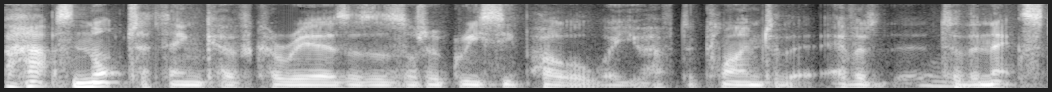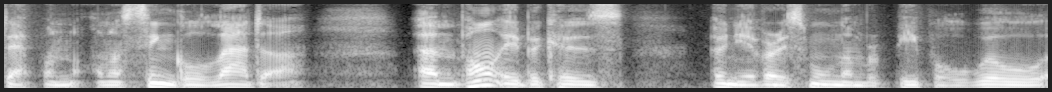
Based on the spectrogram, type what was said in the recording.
perhaps not to think of careers as a sort of greasy pole where you have to climb to the ever to the next step on, on a single ladder. Um, partly because only a very small number of people will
